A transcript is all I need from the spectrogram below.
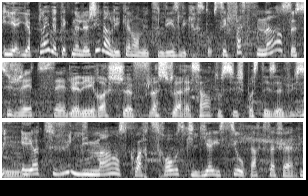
Il y, a, il y a plein de technologies dans lesquelles on utilise les cristaux. C'est fascinant, ce sujet, tu sais. Il y a les roches euh, phosphorescentes aussi, je sais pas si tu les as vues. Oui. Et as-tu vu l'immense quartz rose qu'il y a ici au Parc Safari?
